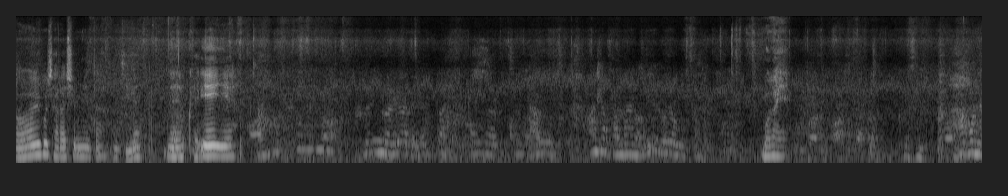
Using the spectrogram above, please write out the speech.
아이고 잘하십니다. 하지. 네, 뭐가 해? 그래서 학원에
